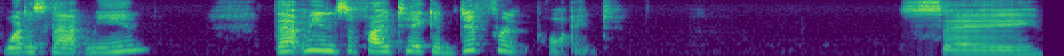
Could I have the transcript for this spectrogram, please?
What does that mean? That means if I take a different point, say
